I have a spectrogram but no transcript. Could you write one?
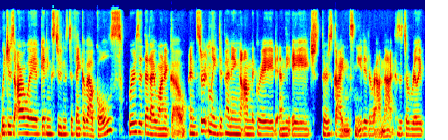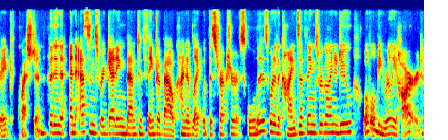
which is our way of getting students to think about goals. Where is it that I want to go? And certainly, depending on the grade and the age, there's guidance needed around that because it's a really big question. But in, in essence, for getting them to think about kind of like what the structure of school is, what are the kinds of things we're going to do, what will be really hard?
